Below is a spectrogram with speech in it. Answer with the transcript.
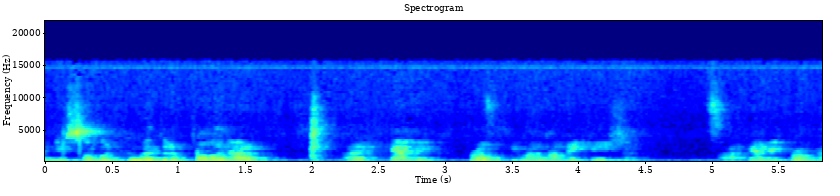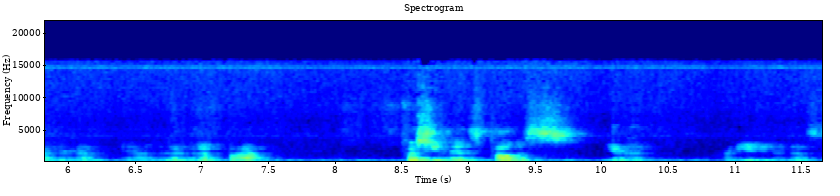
I knew someone who ended up falling out, a hammock broke, he went on vacation, a hammock broke under him, and it ended up uh, pushing his pelvis in a disc.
